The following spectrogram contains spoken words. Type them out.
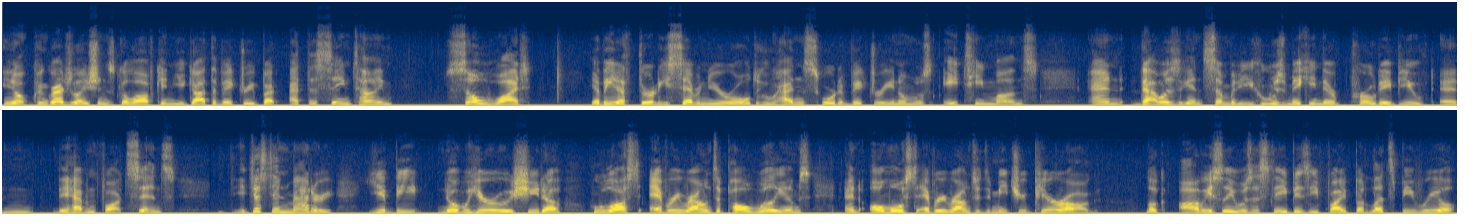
you know, congratulations, Golovkin, you got the victory, but at the same time, so what? You beat a 37 year old who hadn't scored a victory in almost 18 months, and that was against somebody who was making their pro debut and they haven't fought since. It just didn't matter. You beat Nobuhiro Ishida, who lost every round to Paul Williams and almost every round to Dmitry Pirog. Look, obviously it was a stay busy fight, but let's be real.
